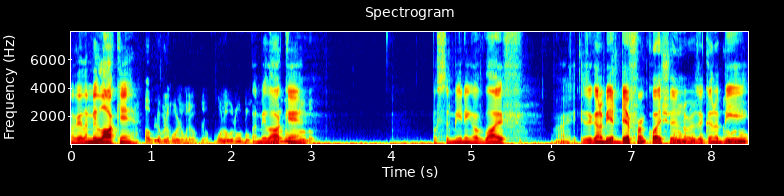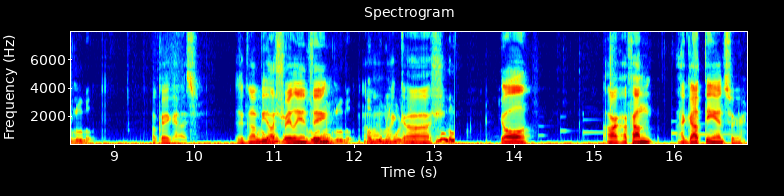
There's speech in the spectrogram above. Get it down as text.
Okay, let me lock in. Let me lock in. What's the meaning of life? Alright. Is it gonna be a different question or is it gonna be Okay guys. Is it gonna be Australian thing? Oh my gosh. Y'all. Alright, I found I got the answer.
